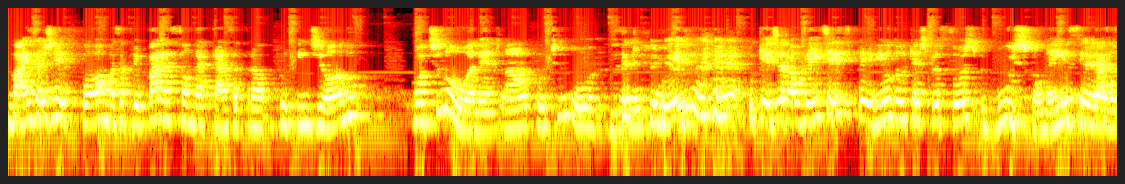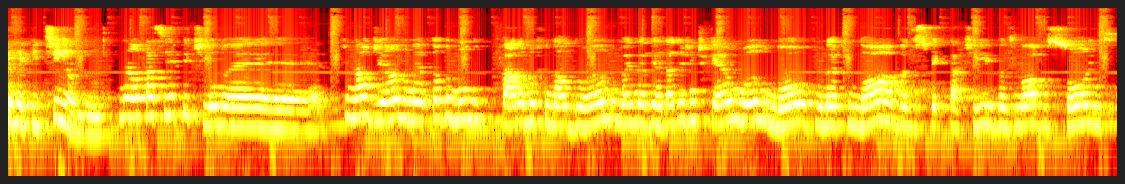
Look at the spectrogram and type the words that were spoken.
mas as reformas, a preparação da casa para o fim de ano Continua, né? Ah, continua. É, primeiro, porque, é, porque, geralmente é esse período que as pessoas buscam, né? Isso está é. se repetindo? Não, está se repetindo. É... Final de ano, né? Todo mundo fala no final do ano, mas na verdade a gente quer um ano novo, né? Com novas expectativas, novos sonhos.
